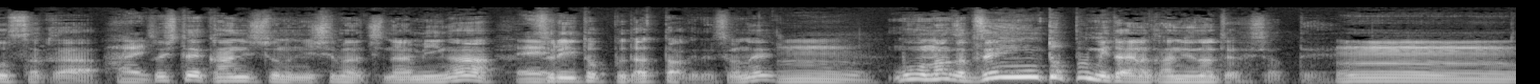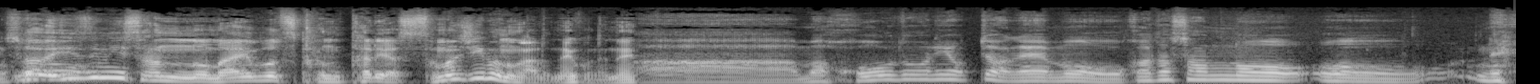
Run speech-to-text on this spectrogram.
大阪、はいそして幹事長の西村智奈美がええスリートップだったわけですよね。んもうなんか全員トップみたいな感じになってらっしゃって。うーんだから泉さんの埋没感たりは凄まじいものがあるね、これね。ああ、まあ報道によってはね、もう岡田さんの、おね、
